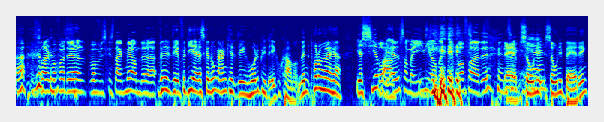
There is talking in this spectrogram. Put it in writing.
Jeg forstår ikke, hvorfor, det er, hvorfor vi skal snakke mere om det her. Det, det er fordi, jeg skal nogle gange kan det hurtigt blive et ekokammer. Men prøv nu at høre her. Jeg siger Hvor bare... vi alle sammen er enige om, at det, hvorfor er det en ja, ting? Sony, Ja. Sony bad, ikke?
